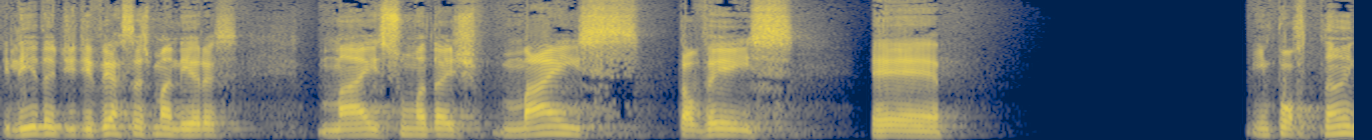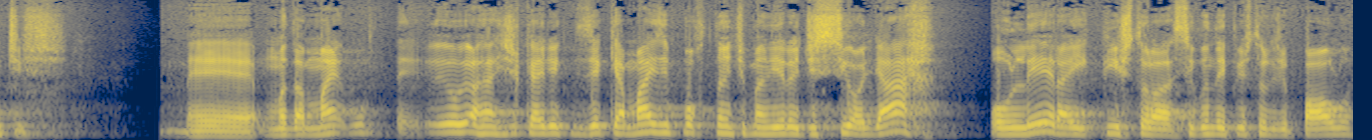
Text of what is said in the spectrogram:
lida de diversas maneiras, mas uma das mais, talvez, é, importantes é, uma da mais, eu arriscaria dizer que a mais importante maneira de se olhar ou ler a epístola, a segunda epístola de Paulo,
